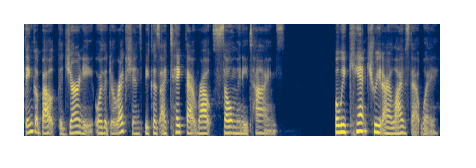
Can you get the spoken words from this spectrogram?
think about the journey or the directions because I take that route so many times. But we can't treat our lives that way.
